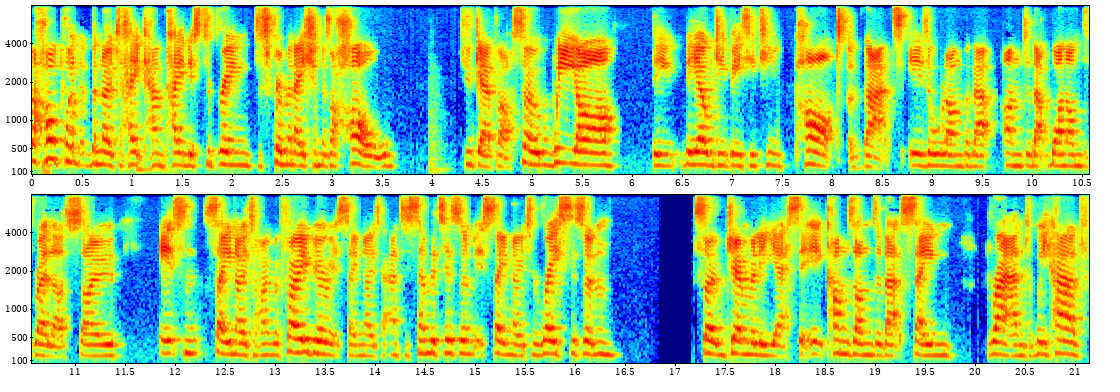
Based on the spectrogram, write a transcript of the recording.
the whole point of the No to Hate campaign is to bring discrimination as a whole together. So we are the the LGBTQ part of that is all under that under that one umbrella. So It's say no to homophobia. It's say no to anti-Semitism. It's say no to racism. So generally, yes, it, it comes under that same brand. We have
